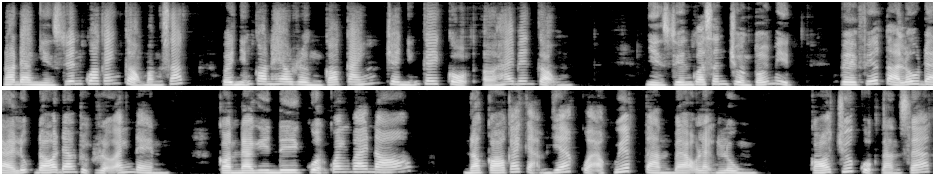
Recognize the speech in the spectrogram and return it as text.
Nó đang nhìn xuyên qua cánh cổng bằng sắt với những con heo rừng có cánh trên những cây cột ở hai bên cổng. Nhìn xuyên qua sân trường tối mịt, về phía tòa lâu đài lúc đó đang rực rỡ ánh đèn. Còn Nagini cuộn quanh vai nó. Nó có cái cảm giác quả quyết tàn bạo lạnh lùng, có trước cuộc tàn sát.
